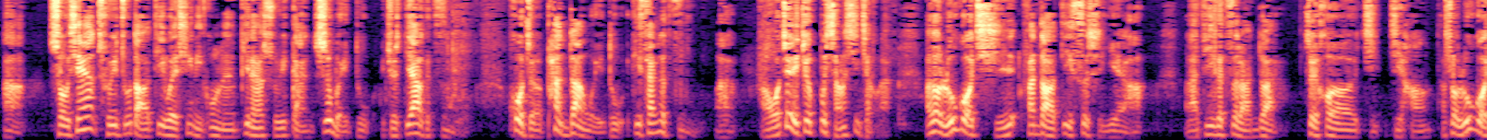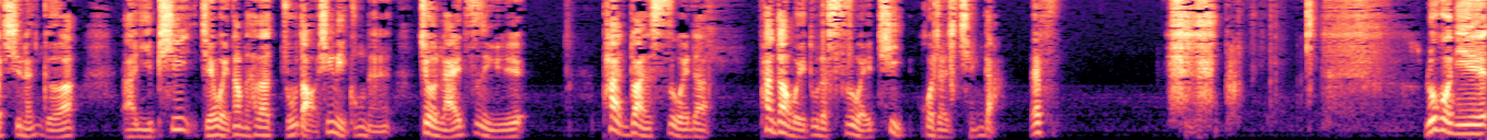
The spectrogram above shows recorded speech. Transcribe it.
啊，首先处于主导地位心理功能必然属于感知维度，也就是第二个字母。或者判断维度第三个字母啊，我这里就不详细讲了。他说，如果其翻到第四十页啊啊，第一个自然段最后几几行，他说，如果其人格啊以 P 结尾，那么它的主导心理功能就来自于判断思维的判断维度的思维 T 或者情感 F。如果你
